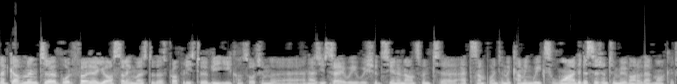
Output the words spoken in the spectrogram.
That government uh, portfolio, you are selling most of those properties to a BE consortium, uh, and as you say, we, we should see an announcement uh, at some point in the coming weeks. Why the decision to move out of that market?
